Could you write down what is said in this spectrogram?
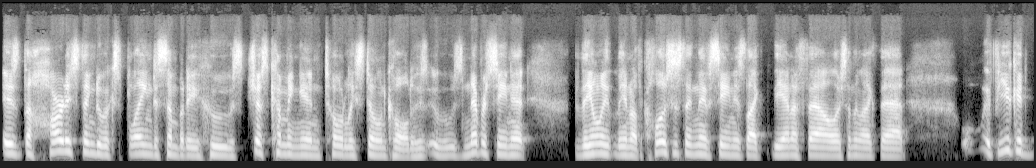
is the hardest thing to explain to somebody who's just coming in totally stone cold, who's who's never seen it? The only you know the closest thing they've seen is like the NFL or something like that. If you could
